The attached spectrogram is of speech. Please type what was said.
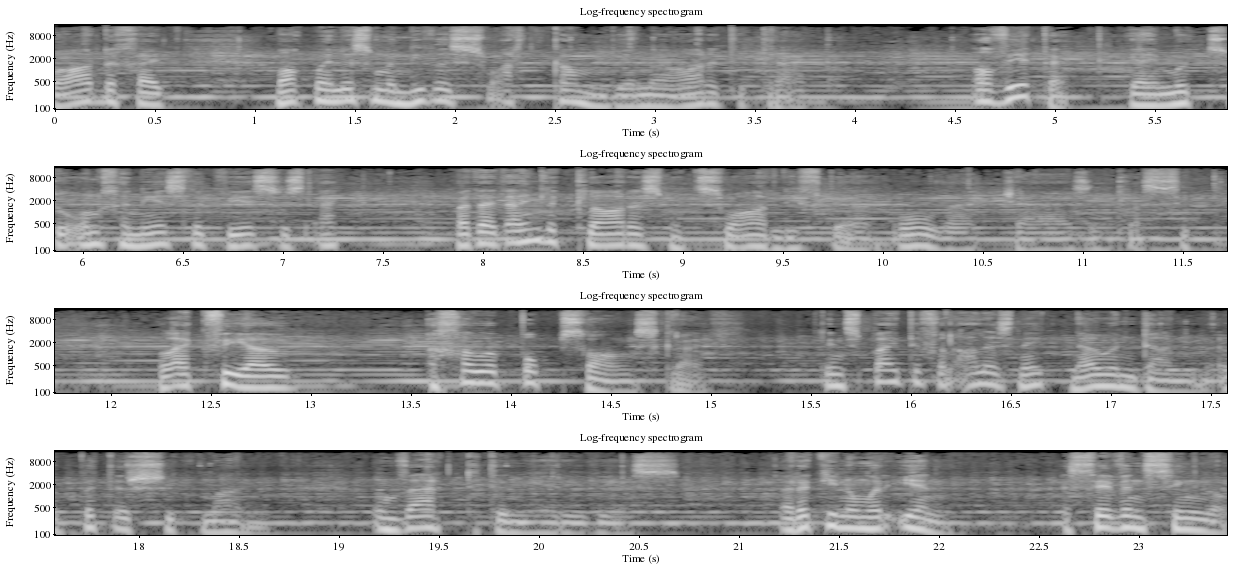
waardigheid maak my lus om 'n nuwe swart kam deur my hare te trek. Al weet ek, jy moet so ongeneeslik wees soos ek, wat uiteindelik klaar is met swaar liefde, all that jazz en klassiek. Wil ek vir jou 'n goue popsong skryf? Ten spyte van alles net nou en dan 'n bittersoet man om werk te neer wees. Rukkie nommer 1, 'n seven single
